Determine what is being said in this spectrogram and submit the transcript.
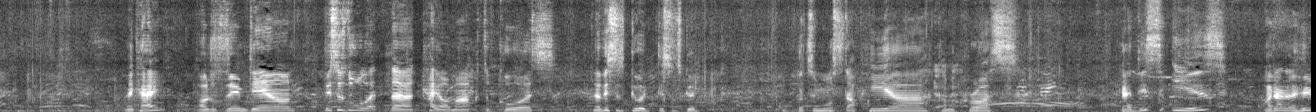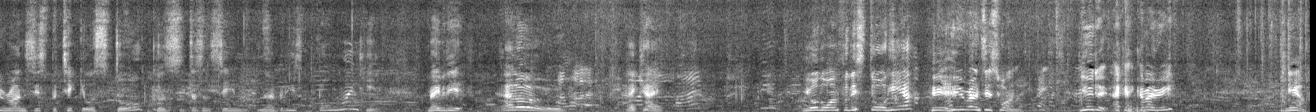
okay, I'll just zoom down. This is all at the KO markets, of course. Now, this is good. This is good. Got some more stuff here. Come across. Okay, this is. I don't know who runs this particular store because it doesn't seem nobody's behind here. Maybe the. Hello. Okay. You're the one for this door here. Who, who runs this one? You do. Okay, come over here. Now,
